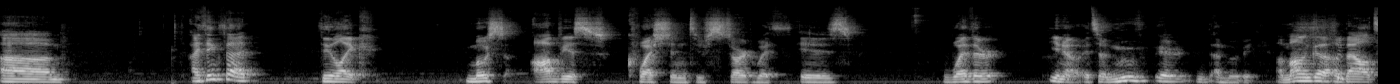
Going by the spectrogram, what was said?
Um, I think that the like most obvious question to start with is whether you know it's a movie, a movie, a manga about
